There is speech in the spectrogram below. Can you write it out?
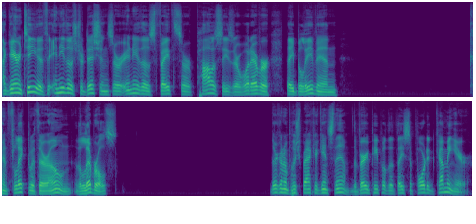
I guarantee you, if any of those traditions or any of those faiths or policies or whatever they believe in conflict with their own, the liberals, they're going to push back against them, the very people that they supported coming here.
